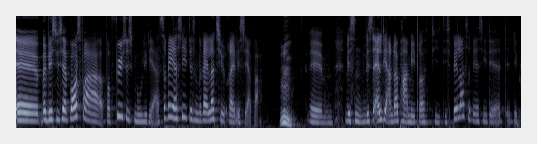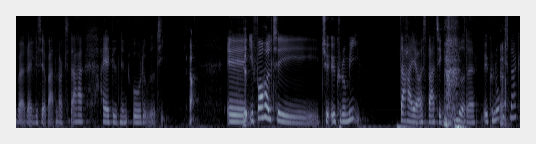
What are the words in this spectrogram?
Øh, men hvis vi ser bort fra, hvor fysisk muligt det er, så vil jeg sige, at det er sådan relativt realiserbart. Mm. Øhm, hvis, sådan, hvis alle de andre parametre, de, de spiller, så vil jeg sige, at det, det, det kunne være realiserbart nok. Så der har, har jeg givet den en 8 ud af 10. Ja. Øh, ja. I forhold til, til økonomi, der har jeg også bare tænkt, det lyder da økonomisk ja. nok.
